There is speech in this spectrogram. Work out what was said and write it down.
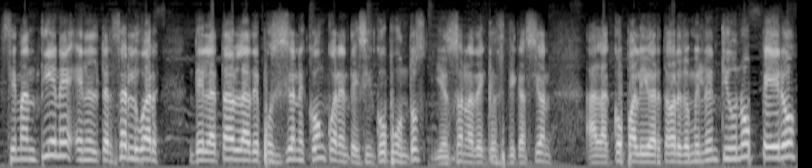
se mantiene en el tercer lugar de la tabla de posiciones con 45 puntos y en zona de clasificación a la Copa Libertadores 2021, pero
